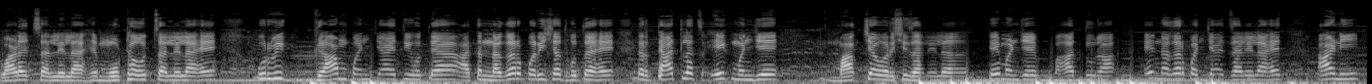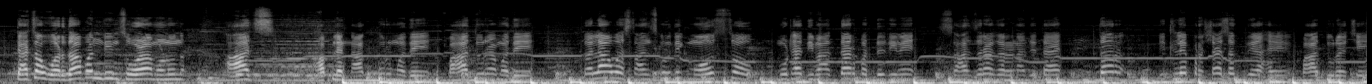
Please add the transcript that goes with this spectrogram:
वाढत चाललेलं आहे मोठं होत चाललेलं आहे. पूर्वी ग्रामपंचायती होत्या आता नगर परिषद होत आहे. तर त्यातलंच एक म्हणजे मागच्या वर्षी झालेलं ते म्हणजे बहादुरा. हे नगरपंचायत झालेलं आहेत आणि त्याचा वर्धापन दिन सोहळा म्हणून आज आपल्या नागपूरमध्ये बहादुरामध्ये कला व सांस्कृतिक महोत्सव मोठ्या दिमागदार पद्धतीने साजरा करण्यात येत आहे. तर इथले प्रशासक जे आहे बहादुराचे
